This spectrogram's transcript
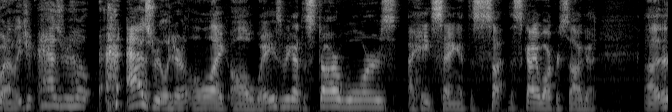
going on, Legion? Azrael, Azrael here, like always. We got the Star Wars. I hate saying it. The the Skywalker saga. Uh,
